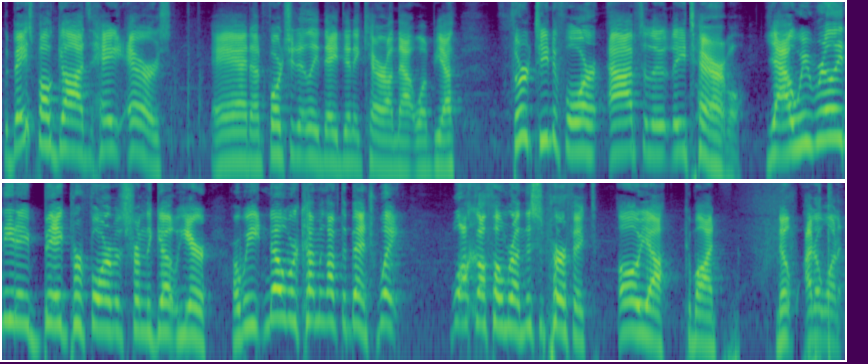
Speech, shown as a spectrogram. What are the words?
the baseball gods hate errors, and unfortunately they didn't care on that one. But yeah, 13 to four. Absolutely terrible. Yeah, we really need a big performance from the goat here. Are we? No, we're coming off the bench. Wait. Walk off home run. This is perfect. Oh yeah. Come on. Nope. I don't want it.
